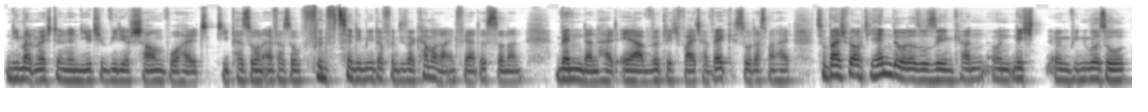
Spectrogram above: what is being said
niemand möchte in ein YouTube-Video schauen, wo halt die Person einfach so fünf Zentimeter von dieser Kamera entfernt ist, sondern wenn, dann halt eher wirklich weiter weg, so dass man halt zum Beispiel auch die Hände oder so sehen kann und nicht irgendwie nur so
